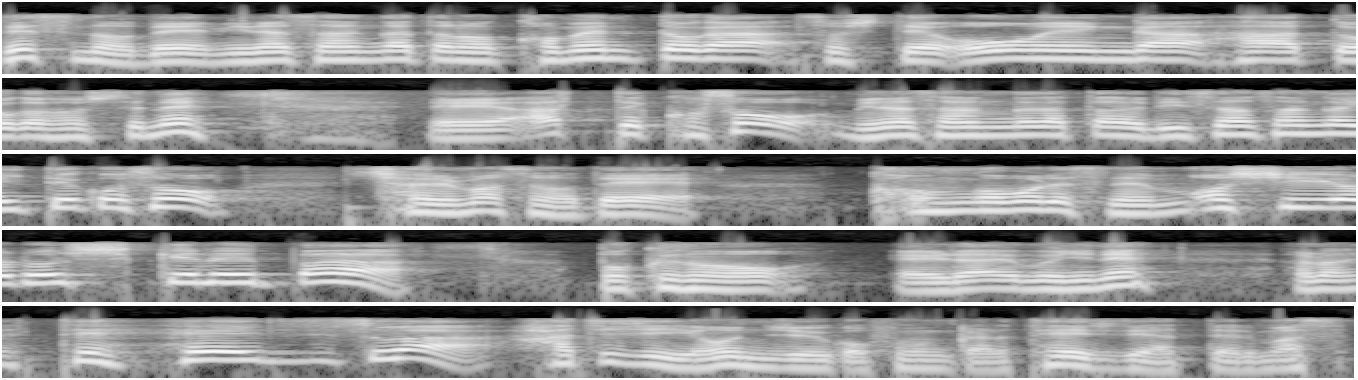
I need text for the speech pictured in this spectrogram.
ですので、皆さん方のコメントが、そして応援が、ハートが、そしてね、えーあってこそ、皆さん方、リスナーさんがいてこそ、喋れますので、今後もですね、もしよろしければ、僕の、えーライブにね、あの、て平日は8時45分から定時でやっております。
